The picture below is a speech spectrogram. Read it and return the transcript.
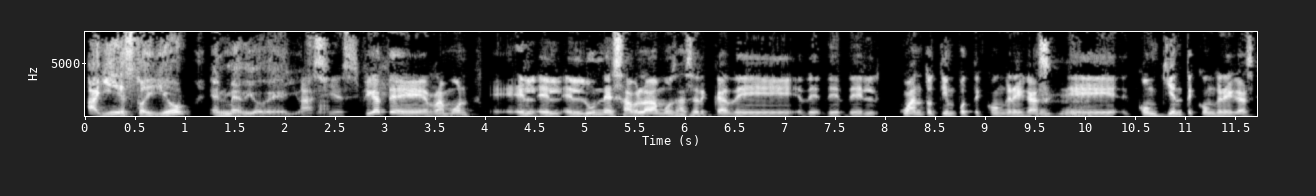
allí estoy yo en medio de ellos. Así ¿no? es. Fíjate, Ramón, el, el, el, lunes hablábamos acerca de, de, de, del cuánto tiempo te congregas, uh -huh. eh, con quién te congregas,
